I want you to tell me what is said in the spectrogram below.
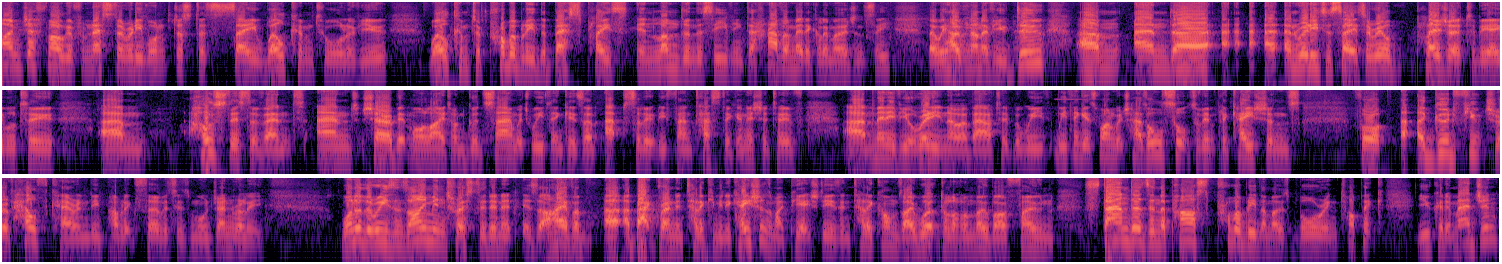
I'm Geoff Mulgan from Nesta. Really want just to say welcome to all of you. Welcome to probably the best place in London this evening to have a medical emergency, though we hope none of you do. Um, and, uh, and really to say it's a real pleasure to be able to um, host this event and share a bit more light on Good Sam, which we think is an absolutely fantastic initiative. Uh, many of you already know about it, but we, we think it's one which has all sorts of implications for a, a good future of healthcare, indeed public services more generally. One of the reasons I'm interested in it is that I have a, a, background in telecommunications. My PhD is in telecoms. I worked a lot on mobile phone standards in the past, probably the most boring topic you could imagine.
